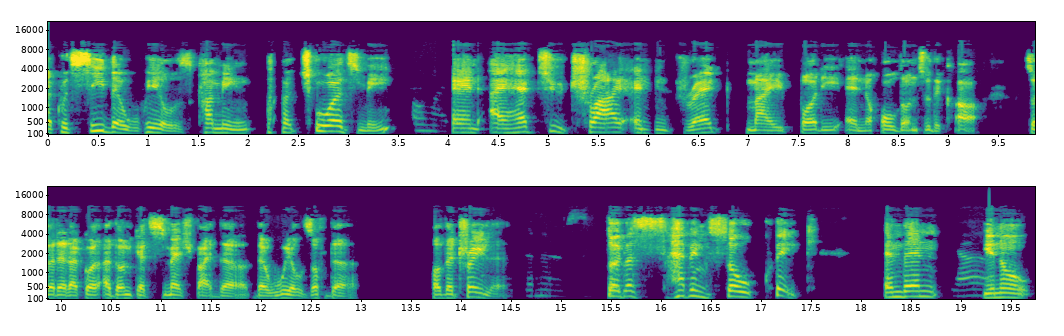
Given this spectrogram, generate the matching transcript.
I could see the wheels coming towards me. Oh and I had to try and drag my body and hold on to the car so that I, I don't get smashed by the, the wheels of the, of the trailer. So it was happening so quick. And then, yeah. you know,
